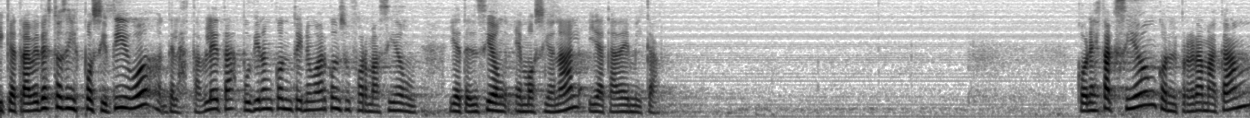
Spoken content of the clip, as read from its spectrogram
y que a través de estos dispositivos, de las tabletas, pudieran continuar con su formación y atención emocional y académica. Con esta acción, con el programa CAM,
